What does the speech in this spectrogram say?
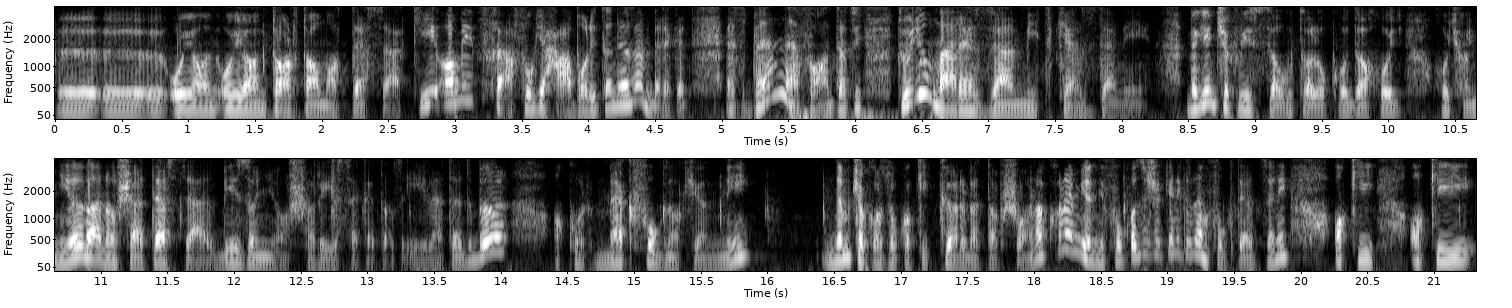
ö, olyan, olyan tartalmat teszel ki, ami fel fogja háborítani az embereket. Ez benne van, tehát hogy tudjunk már ezzel mit kezdeni. Megint csak visszautalok oda, hogy hogyha nyilvánossá teszel bizonyos részeket az életedből, akkor meg fognak jönni nem csak azok, akik körbe tapsolnak, hanem jönni fog az is, akinek ez nem fog tetszeni, aki, aki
